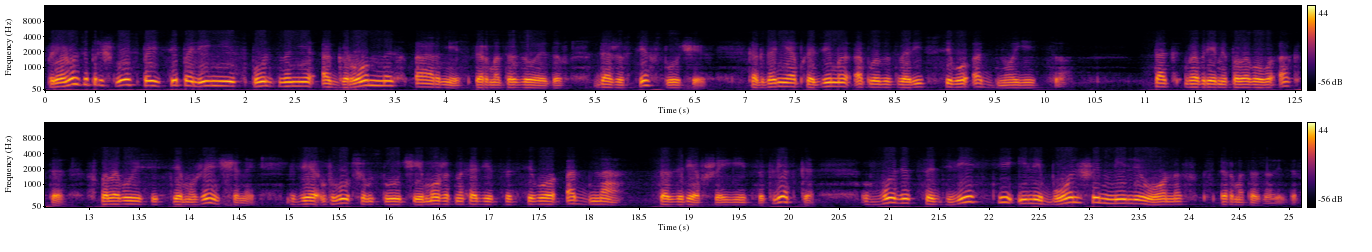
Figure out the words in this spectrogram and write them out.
природе пришлось пойти по линии использования огромных армий сперматозоидов, даже в тех случаях, когда необходимо оплодотворить всего одно яйцо. Так, во время полового акта в половую систему женщины, где в лучшем случае может находиться всего одна созревшая яйцеклетка, вводится 200 или больше миллионов сперматозоидов.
